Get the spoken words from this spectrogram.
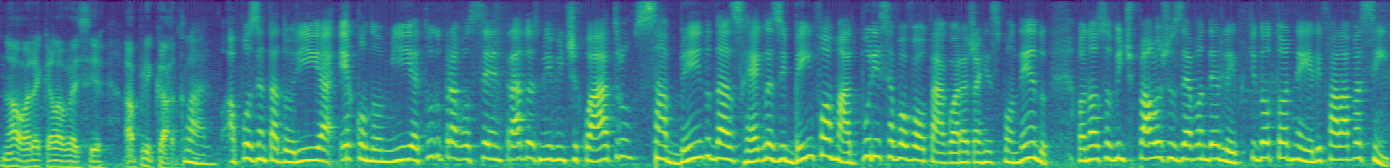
na hora que ela vai ser aplicada. Claro. Aposentadoria, economia, tudo para você entrar 2024 sabendo das regras e bem informado. Por isso eu vou voltar agora já respondendo ao nosso ouvinte Paulo José Vanderlei, porque doutor Ney, ele falava assim:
